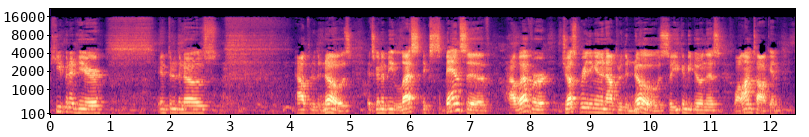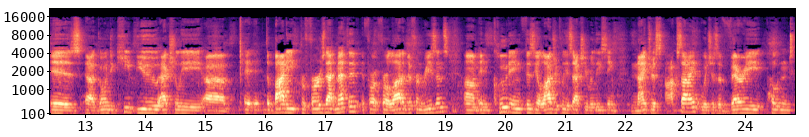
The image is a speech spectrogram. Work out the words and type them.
keeping it here, in through the nose, out through the nose, it's going to be less expansive. However, just breathing in and out through the nose, so you can be doing this while I'm talking, is uh, going to keep you actually, uh, it, the body prefers that method for, for a lot of different reasons, um, including physiologically, it's actually releasing nitrous oxide, which is a very potent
